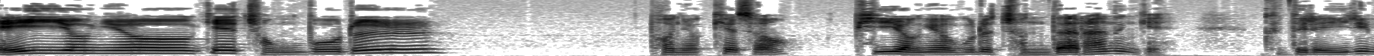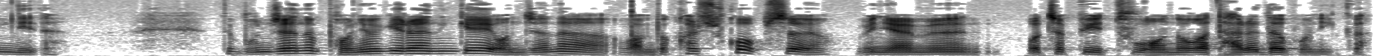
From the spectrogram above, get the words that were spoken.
A 영역의 정보를 번역해서 B 영역으로 전달하는 게 그들의 일입니다. 근데 문제는 번역이라는 게 언제나 완벽할 수가 없어요. 왜냐하면 어차피 두 언어가 다르다 보니까.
